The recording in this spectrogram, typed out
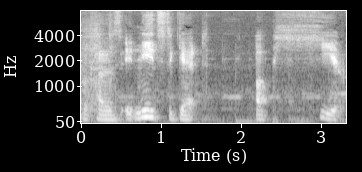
Because it needs to get up here.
